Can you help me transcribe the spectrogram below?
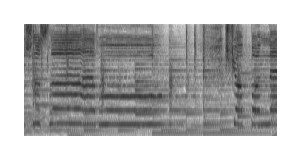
вічну славу, щоб вона.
